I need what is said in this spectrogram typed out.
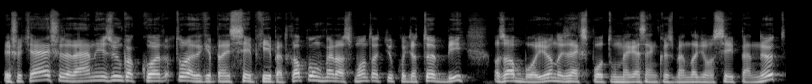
És hogyha elsőre ránézünk, akkor tulajdonképpen egy szép képet kapunk, mert azt mondhatjuk, hogy a többi az abból jön, hogy az exportunk meg ezen közben nagyon szépen nőtt,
